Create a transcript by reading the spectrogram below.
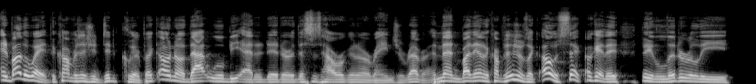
And by the way, the conversation did clear up. Like, oh no, that will be edited, or this is how we're going to arrange or whatever. And then by the end of the conversation, I was like, oh, sick. Okay, they they literally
